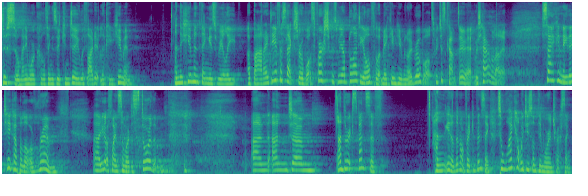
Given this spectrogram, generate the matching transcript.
there's so many more cool things we can do without it looking human. And the human thing is really a bad idea for sex robots. First, because we are bloody awful at making humanoid robots. We just can't do it. We're terrible at it. Secondly, they take up a lot of room. Uh, you've got to find somewhere to store them. and, and, um, and they're expensive. And, you know, they're not very convincing. So why can't we do something more interesting?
